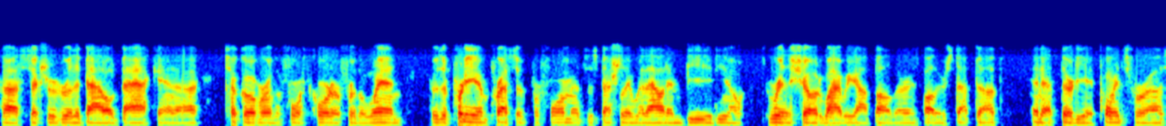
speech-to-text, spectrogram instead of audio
Uh, Sixers really battled back and uh, took over in the fourth quarter for the win. It was a pretty impressive performance, especially without Embiid. You know, really showed why we got Butler as Butler stepped up and had 38 points for us.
